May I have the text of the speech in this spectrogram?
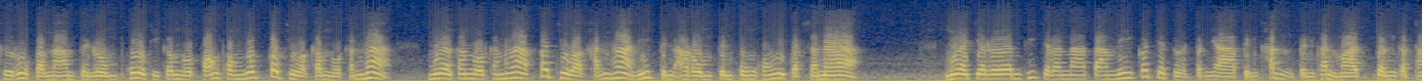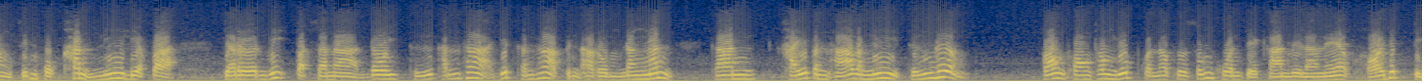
คือรูปกับนามเป็นลมผู้ที่กำหนดของพองยุบก็ชื่อว่ากำหนดขันห้าเมื่อกำหนดขันห้าก็ชื่อว่าขันห้านี้เป็นอารมณ์เป็นปรุงของวิปัสนา เมื่อเจริญพิจารณาตามนี้ก็จะเกิดปัญญาเป็นขั้นเป็นขั้นมาจนกระทั่งสิบหกขั้นนี้เรียกว่า เจริญวิปัสนาโดยถือขันห้ายึดขันห้าเป็นอารมณ์ดังนั้น การไขปัญหาวันนี้ถึงเรื่องท้องพองท้องยุบก็นับสมควรแก่การเวลาแล้ว ขอยุติ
